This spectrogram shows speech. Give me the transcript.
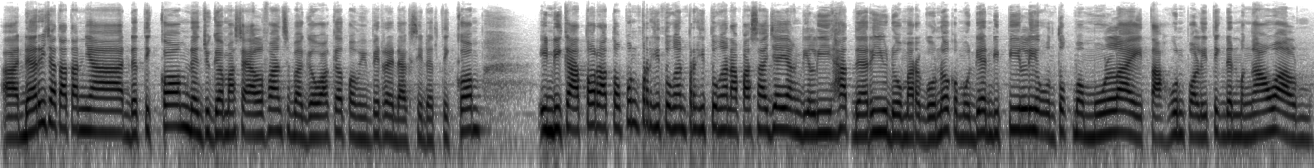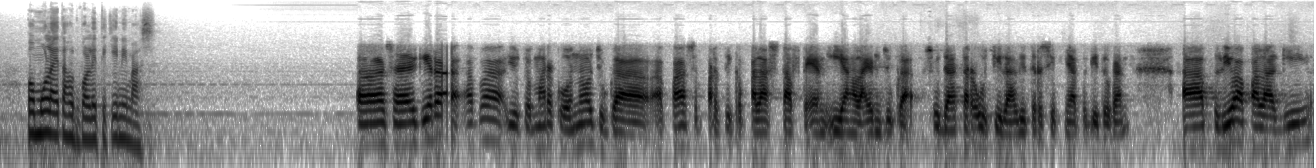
Uh, dari catatannya Detikkom dan juga Mas Elvan sebagai wakil pemimpin redaksi Detikkom, indikator ataupun perhitungan-perhitungan apa saja yang dilihat dari Yudo Margono kemudian dipilih untuk memulai tahun politik dan mengawal pemulai tahun politik ini, Mas? Uh, saya kira apa Yudo Margono juga apa seperti kepala staf TNI yang lain juga sudah teruji lah leadershipnya begitu kan. Uh, beliau apalagi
